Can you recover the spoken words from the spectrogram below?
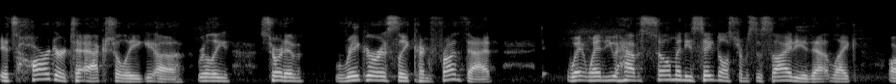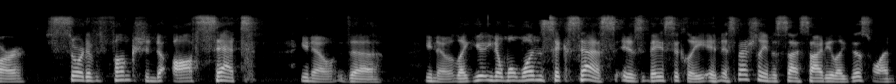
it's harder to actually uh, really sort of rigorously confront that when, when you have so many signals from society that like are sort of function to offset you know the you know like you, you know one success is basically and especially in a society like this one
